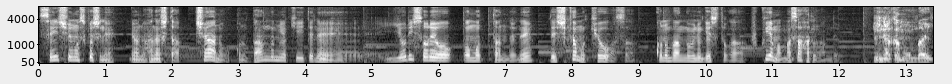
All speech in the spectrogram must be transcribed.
先週も少しね、あの話した、 Char のこの番組を聞いてね、よりそれを思ったんだよね。で、しかも今日はさ、この番組のゲストが福山雅治なんだよ。田舎もんばい。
